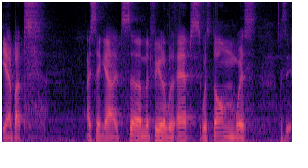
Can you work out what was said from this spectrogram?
Yeah, but I think yeah, it's a midfielder with Epps, with Dom, with, with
